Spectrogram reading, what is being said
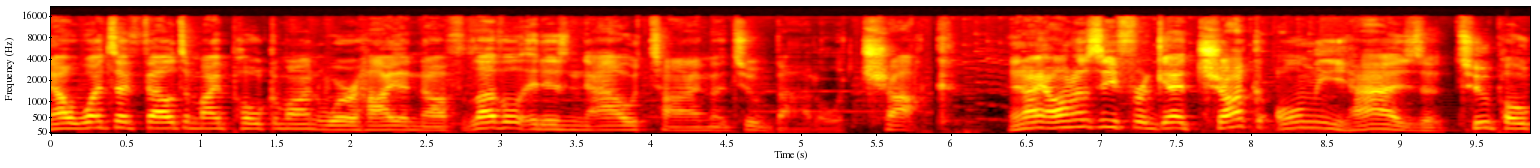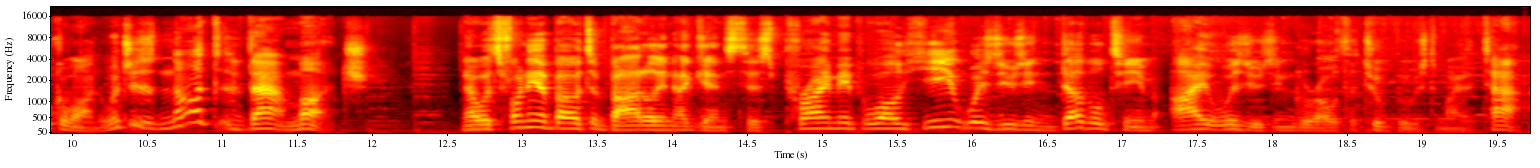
Now once I felt my Pokemon were high enough level, it is now time to battle Chuck. And I honestly forget Chuck only has two Pokemon, which is not that much. Now what's funny about battling against his Primeape, while he was using Double Team, I was using Growth to boost my attack.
